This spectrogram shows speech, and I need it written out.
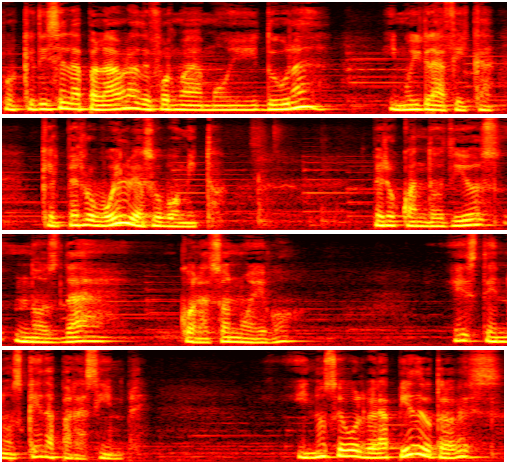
porque dice la palabra de forma muy dura y muy gráfica que el perro vuelve a su vómito. Pero cuando Dios nos da corazón nuevo, este nos queda para siempre y no se volverá piedra otra vez.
